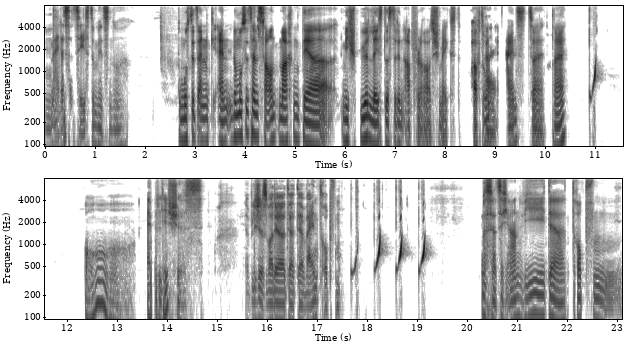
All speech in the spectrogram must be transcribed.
Mhm. Nein, das erzählst du mir jetzt nur. Du musst jetzt einen, ein, du musst jetzt einen Sound machen, der mich spüren lässt, dass du den Apfel rausschmeckst. Auf drei. Eins, zwei, drei. Oh, Applicious. Das war der, der, der Weintropfen. Das hört sich an wie der Tropfen,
